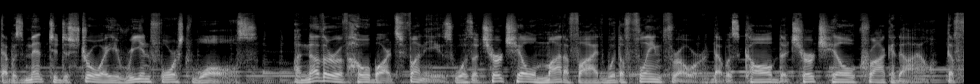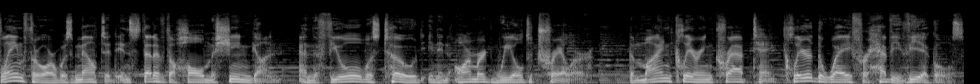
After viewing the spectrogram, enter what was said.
that was meant to destroy reinforced walls. Another of Hobart's funnies was a Churchill modified with a flamethrower that was called the Churchill Crocodile. The flamethrower was mounted instead of the Hull machine gun, and the fuel was towed in an armored wheeled trailer. The mine-clearing crab tank cleared the way for heavy vehicles,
